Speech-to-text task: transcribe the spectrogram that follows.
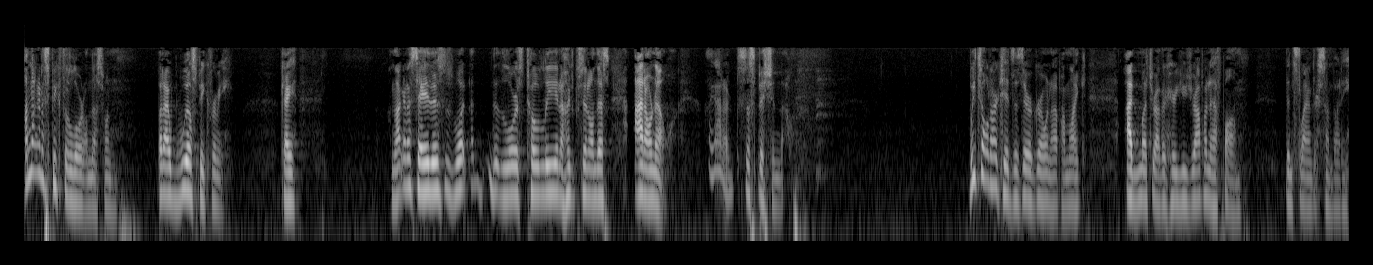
I'm not going to speak for the Lord on this one, but I will speak for me. Okay? I'm not going to say this is what the Lord's totally and 100% on this. I don't know. I got a suspicion, though. We told our kids as they were growing up, I'm like, I'd much rather hear you drop an F bomb than slander somebody.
